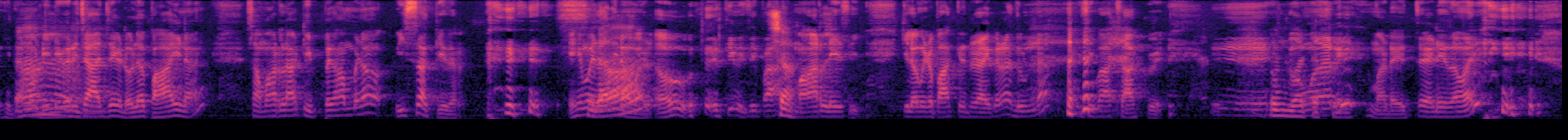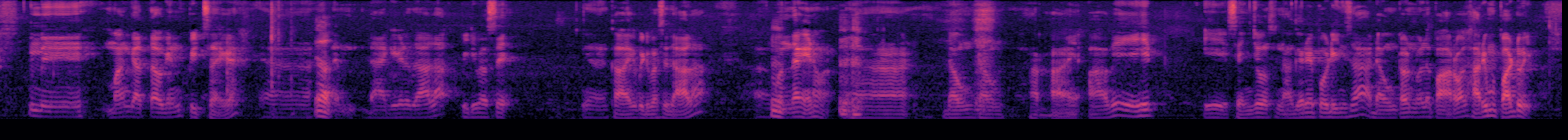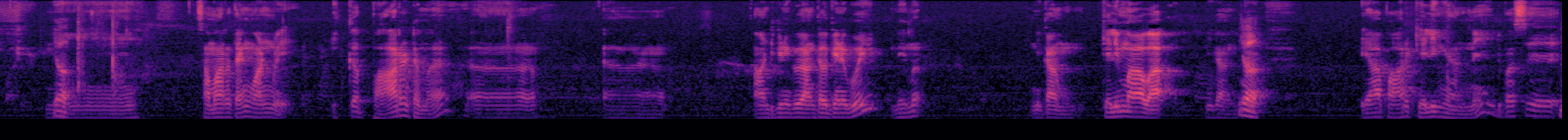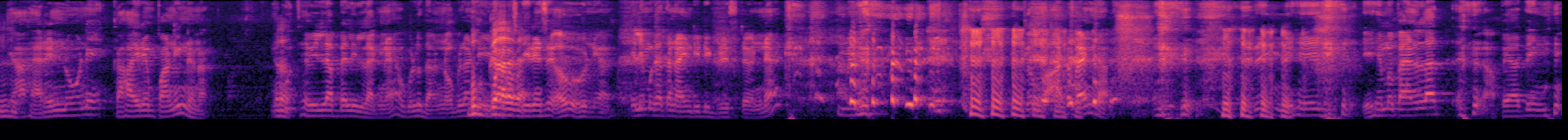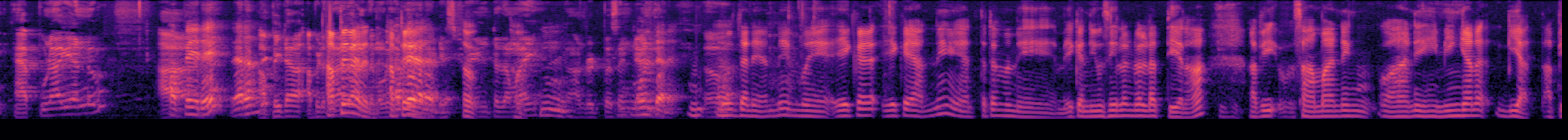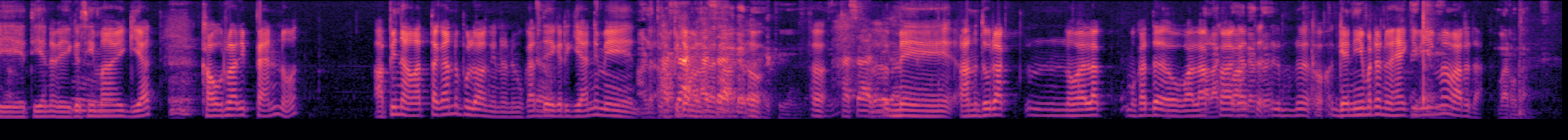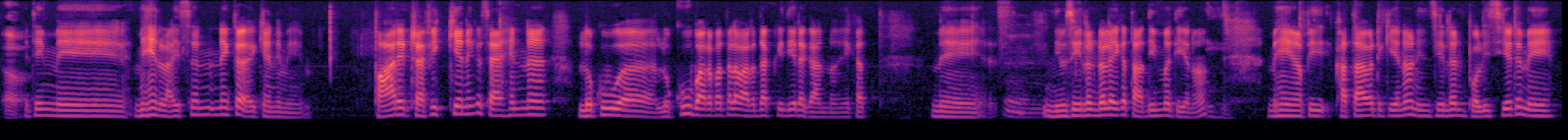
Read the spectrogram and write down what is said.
හිත ඩිලිවරි චාර්ජය ඩොල පායින සමරලා ටිප්ප කම්බෙන විස්සක් ඉදර එහෙම ලාට ඔවු. ඉති විසි පා මාර් ලේසි කිලෝමිට පාක්ක රයි කර දුන්න. සක්වේ ගෝමාරි මට එච්ච වැඩේ තමයි මේ මං ගත්තාවගෙන් පිට්ස එක. ඩෑගකට දාලා පිටිපස්සේ කායක පිටිපස්සේ දාලා හොඳ එනවා. ඩවන්් ටවන්් හරය ආවේ. ඒත් ඒ සෙන්ජෝස් නගර පොඩි නිසා ඩවන්ටවන් වල පාරවල් හරිම පටුයි සමාර තැන් වන්වේ එක පාරටම ආන්ටිකෙනෙකු අංකල් කෙනෙකුයි මෙම නිකම් කෙලිමාවා නිකං එයා පාර කෙලින් යන්නේ. ඉට පස්සේ යා හැරෙන් ඕනේ කහයිරෙන් පනින්නන මුත් හැවිල්ල බැලිල්ලක් නෑ. ඔගොලු දන්න ඔබල. රස එලිම ගත 90 ඩිග්‍රිස්ටර්න පැන්න. එහෙම පැනලත් අපේ අතින් හැප්පුනා කියන්නකු අපේරේ වැරද අපිට අපිට අපේ වැරදි, අපේ වැරදි. තමයි 100% මුල් තැන. මුල්තන යන්නේ. මේ ඒක ඒක යන්නේ ඇත්තටම මේ ඒක නිවසීලන් වලටත් තියෙනවා. අපි සාමාන්‍යෙන් වාහනේ හිමින් යන ගියත් අපි ඒ තියෙන වේග සීමාව ගියත් කවුරු හරි පැන්නොත් අපි නවත්ත ගන්න පුළුවන්ගෙන මොකක්ද ඒකට කියන්නේ මේ අපිට මේ අනතුරක් නොවලක් මොකද වලක්වාගත ගැනීමට නොහැකිවීම වරද වරදක්. ඔව්. ඉතින් මේ මෙහ ලයිසන් එක එකැන මේ පාරෙ ට්‍රැෆික් කියන එක සෑහෙන්න ලොකු ලොකු බරපතල වරදක් විදියට ගන්න එකත් මේ නිවසීලන්ඩල එක තදින්ම තියෙනවා. මෙහ අපි කතාවට කියන නින්සිල්ලන් පොලිසියට මේ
